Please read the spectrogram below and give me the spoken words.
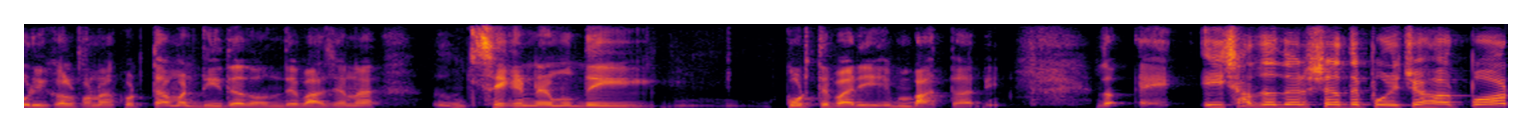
পরিকল্পনা করতে আমার দ্বিধা দ্বন্দ্বে বাজে না। সেকেন্ডের মধ্যেই করতে পারি এবং পারি। তো এই সাজ্জাদের সাথে পরিচয় হওয়ার পর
